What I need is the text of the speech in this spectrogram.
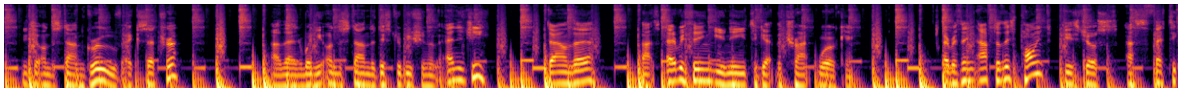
You need to understand groove, etc. And then when you understand the distribution of energy down there, that's everything you need to get the track working. Everything after this point is just aesthetic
